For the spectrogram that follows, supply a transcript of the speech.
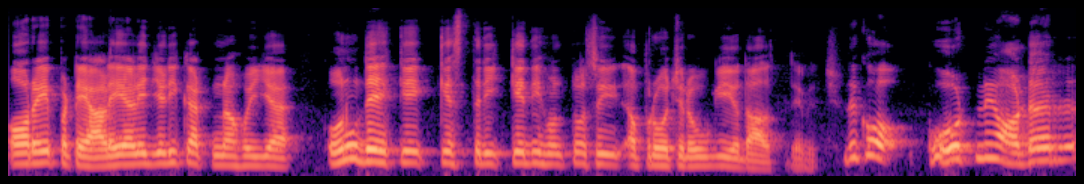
ਔਰ ਇਹ ਪਟਿਆਲੇ ਵਾਲੀ ਜਿਹੜੀ ਘਟਨਾ ਹੋਈ ਆ ਉਹਨੂੰ ਦੇਖ ਕੇ ਕਿਸ ਤਰੀਕੇ ਦੀ ਹੁਣ ਤੁਸੀਂ ਅਪਰੋਚ ਰਹੂਗੀ ਅਦਾਲਤ ਦੇ ਵਿੱਚ? ਦੇਖੋ ਕੋਰਟ ਨੇ ਆਰਡਰ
